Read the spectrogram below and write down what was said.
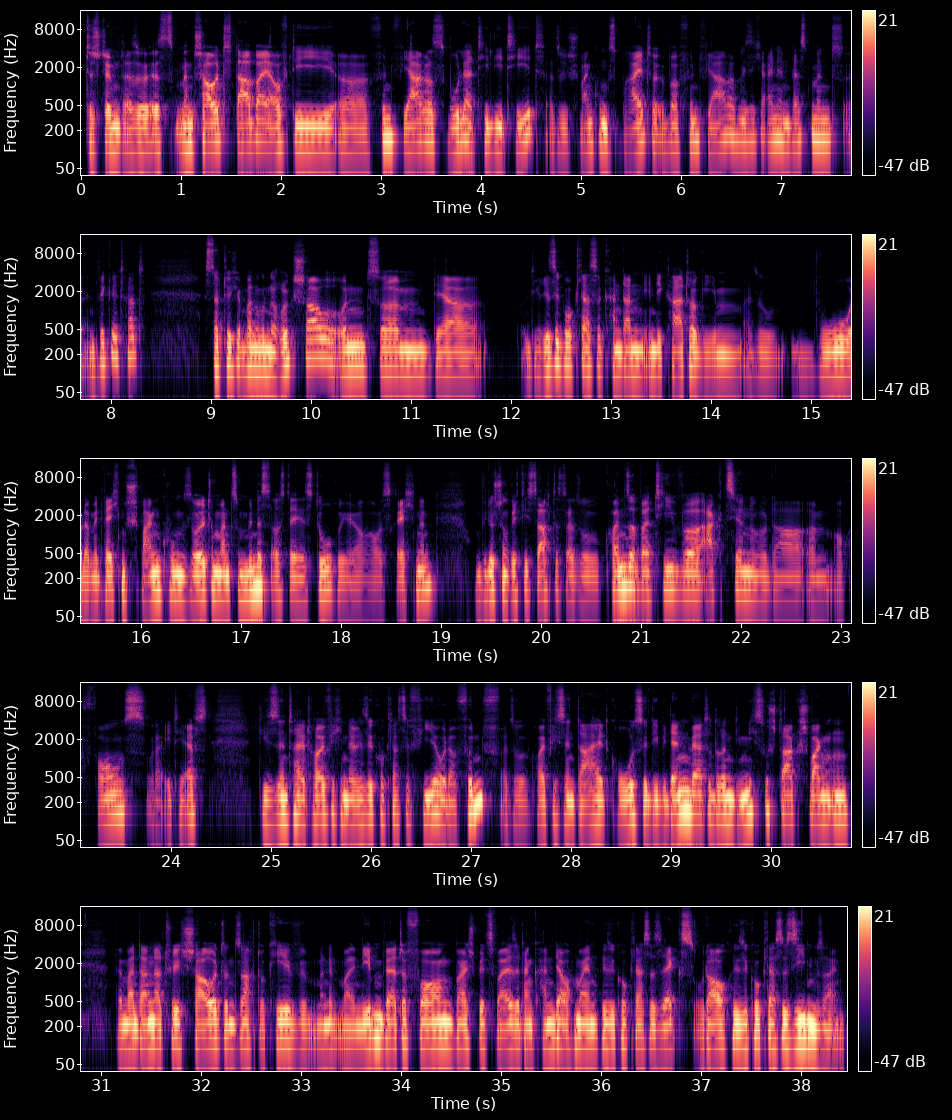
Das stimmt. Also es, man schaut dabei auf die äh, Fünf-Jahres-Volatilität, also die Schwankungsbreite über fünf Jahre, wie sich ein Investment äh, entwickelt hat. Ist natürlich immer nur eine Rückschau und ähm, der die Risikoklasse kann dann einen Indikator geben, also wo oder mit welchen Schwankungen sollte man zumindest aus der Historie heraus rechnen. Und wie du schon richtig sagtest, also konservative Aktien oder ähm, auch Fonds oder ETFs, die sind halt häufig in der Risikoklasse 4 oder 5. Also häufig sind da halt große Dividendenwerte drin, die nicht so stark schwanken. Wenn man dann natürlich schaut und sagt, okay, man nimmt mal einen Nebenwertefonds beispielsweise, dann kann der auch mal in Risikoklasse 6 oder auch Risikoklasse 7 sein.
